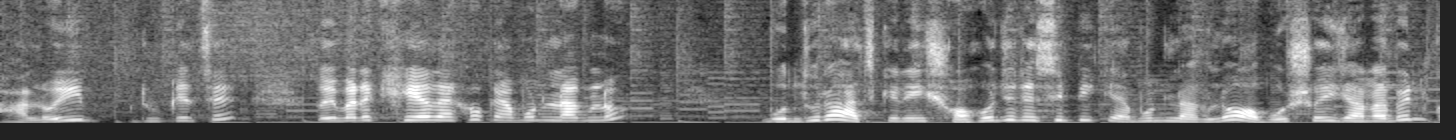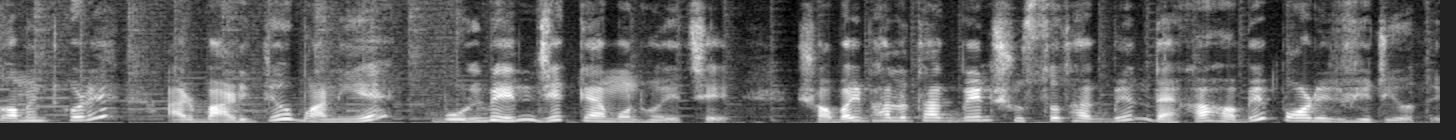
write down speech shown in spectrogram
ভালোই ঢুকেছে। তো এবারে খেয়ে দেখো কেমন লাগল। বন্ধুরা আজকের এই সহজ রেসিপি কেমন লাগল অবশ্যই জানাবেন কমেন্ট করে আর বাড়িতেও বানিয়ে বলবেন যে কেমন হয়েছে। সবাই ভালো থাকবেন সুস্থ থাকবেন দেখা হবে পরের ভিডিওতে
